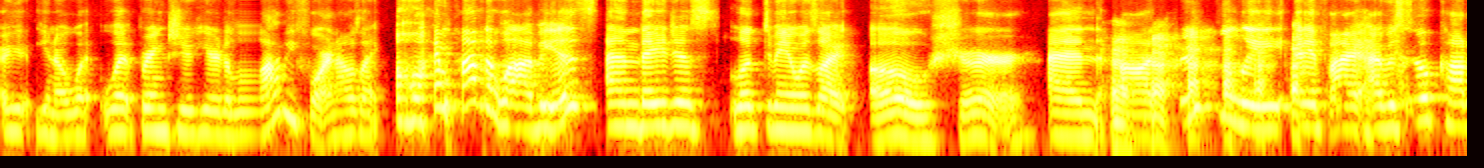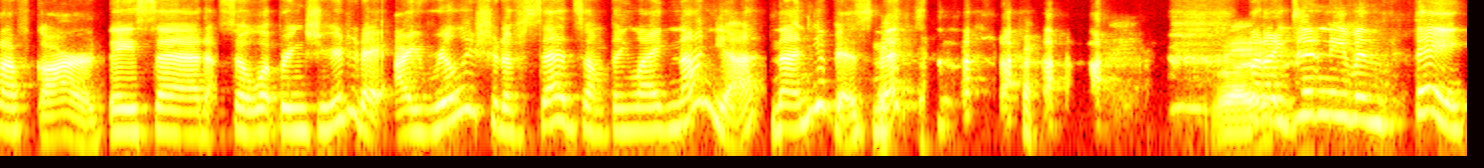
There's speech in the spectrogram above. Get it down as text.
you, you, know, what what brings you here to lobby for? And I was like, oh, I'm not a lobbyist. And they just looked at me and was like, oh, sure. And uh, truthfully, if I I was so caught off guard, they said, so what brings you here today? I really should have said something like, none ya, none ya business. Right. But I didn't even think.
